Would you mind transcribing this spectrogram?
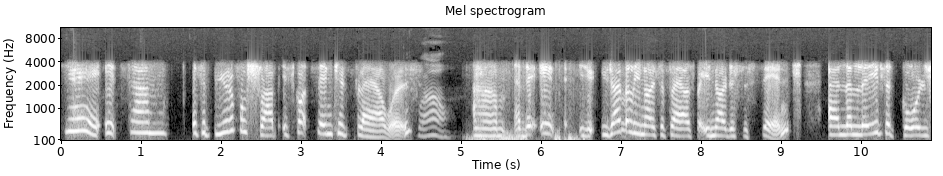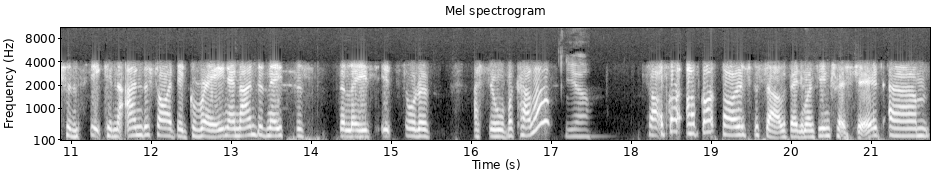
Yeah, it's um, it's a beautiful shrub. It's got scented flowers. Wow. Um, and the, it, you, you don't really notice the flowers, but you notice the scent. And the leaves are gorgeous and thick, and the underside they're green, and underneath the, the leaves it's sort of a silver colour. Yeah. So I've got I've got those for sale if anyone's interested. Um,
